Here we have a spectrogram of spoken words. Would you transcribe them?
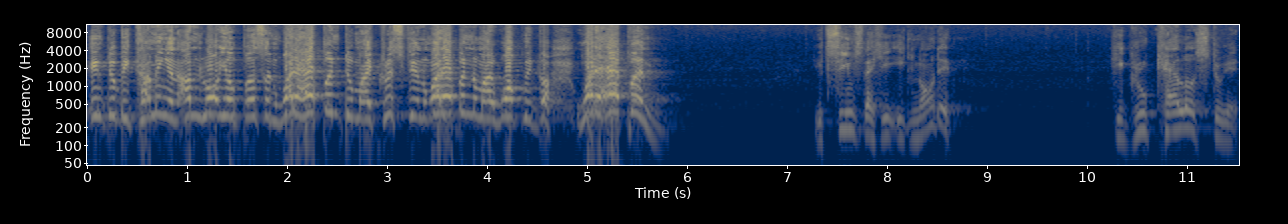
into becoming an unloyal person? What happened to my Christian? What happened to my walk with God? What happened? It seems that he ignored it. He grew callous to it.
